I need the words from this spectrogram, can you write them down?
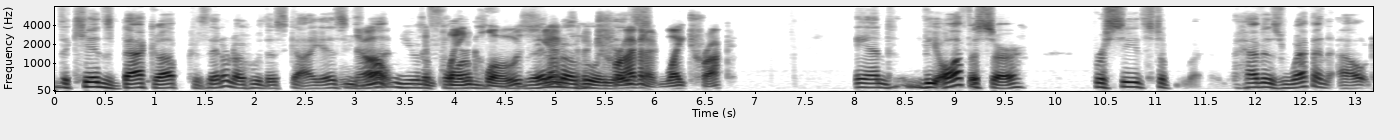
the kids back up because they don't know who this guy is. He's no, not in uniform. plain clothes. They yeah, don't know he's in who he driving is. a white truck. And the officer proceeds to have his weapon out,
